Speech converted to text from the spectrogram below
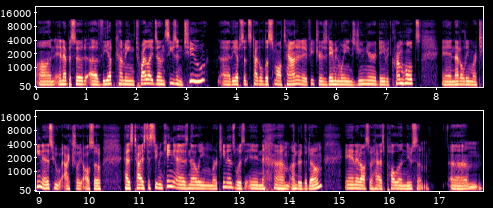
on an episode of the upcoming Twilight Zone season two. Uh, the episode's titled "A Small Town" and it features Damon Wayans Jr., David Krumholtz, and Natalie Martinez, who actually also has ties to Stephen King, as Natalie Martinez was in um, Under the Dome, and it also has Paula Newsome. Um,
